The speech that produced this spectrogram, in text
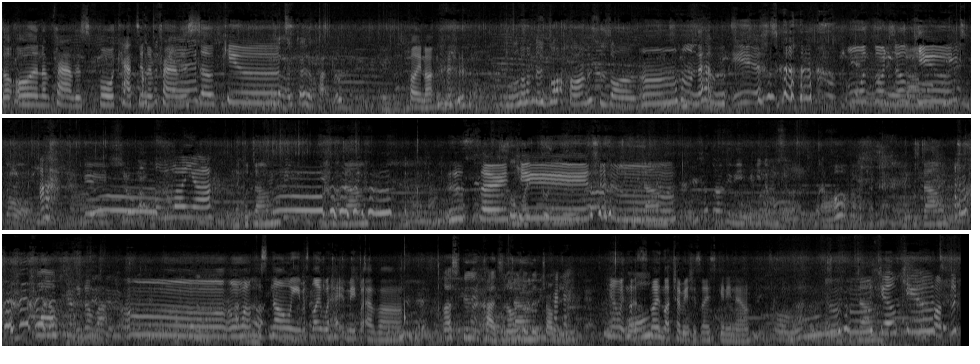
The all in a pram. this full captain-in-prime pram. It's so cute. Probably not. oh, they've got harnesses on. Oh, they have ears. oh my god, so cute. Ah. Oh, Maya. This is so oh cute. oh down. oh, dito ba? Oh, I want Snowy, but Snowy will hate me forever. A skinny cat, Snowy's a bit chubby. No, it's not, oh. Snowy's not chubby, she's very skinny now. Oh, so cute!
